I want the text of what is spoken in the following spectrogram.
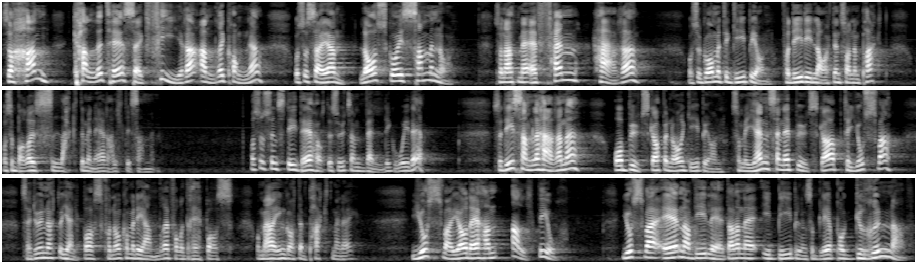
Så han kaller til seg fire andre konger, og så sier han, 'La oss gå i sammen nå', sånn at vi er fem hærer. Og så går vi til Gibeon, fordi de lagde en sånn en pakt og så bare slakter vi ned alt i sammen. Og så syntes de det hørtes ut som en veldig god idé. Så de samler herrene og budskapet når Gibeon, som igjen sender et budskap til Josva. er du nødt til å hjelpe oss, for nå kommer de andre for å drepe oss. Og vi har inngått en pakt med deg. Josva gjør det han alltid gjorde. Josva er en av de lederne i Bibelen som blir på grunn av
